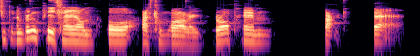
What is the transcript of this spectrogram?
We're to bring PK on for Akinwale. Drop him back there.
